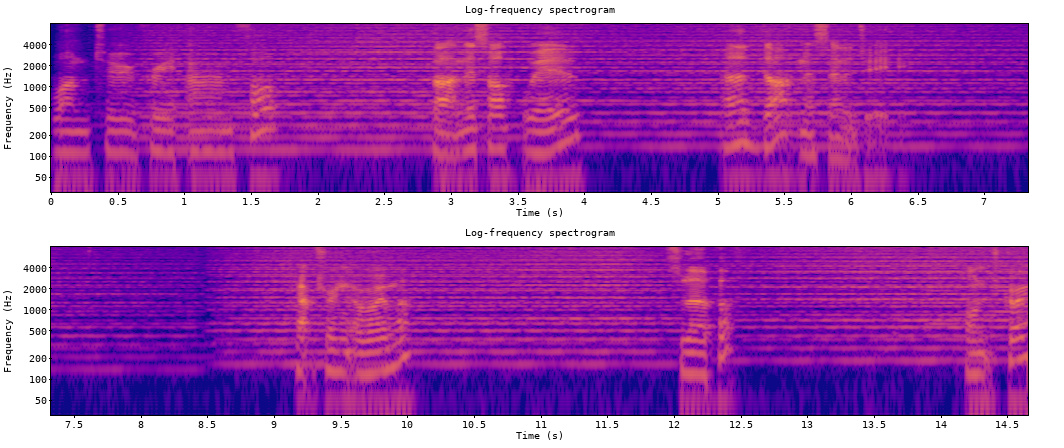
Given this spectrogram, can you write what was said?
One, two, three, and four. Starting this off with a darkness energy. Capturing aroma. Slurpuff. Honchkrow.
